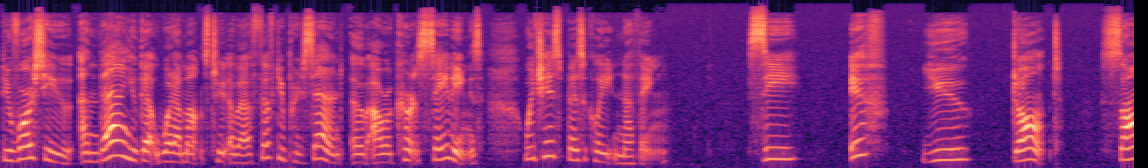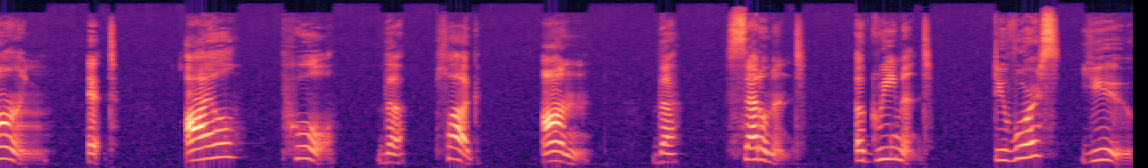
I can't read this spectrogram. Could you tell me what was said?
divorce you, and then you get what amounts to about 50% of our current savings, which is basically nothing. See, if you don't sign it, I'll pull the plug on the settlement agreement, divorce you,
